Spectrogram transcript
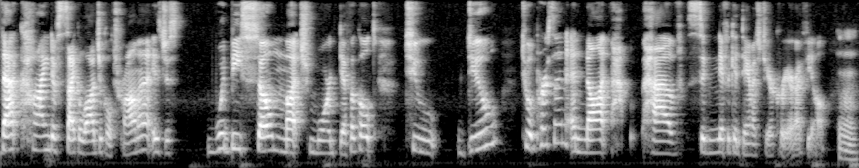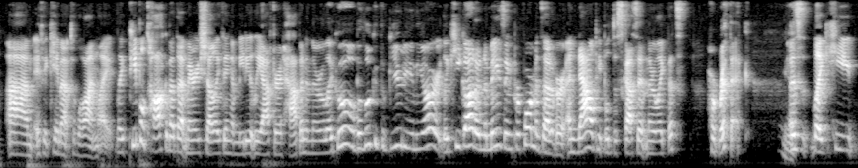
that kind of psychological trauma is just would be so much more difficult to do to a person and not have significant damage to your career, I feel Mm. um, if it came out to the limelight. Like people talk about that Mary Shelley thing immediately after it happened, and they were like, "Oh, but look at the beauty in the art! Like he got an amazing performance out of her." And now people discuss it, and they're like, "That's horrific." Yeah. As like he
